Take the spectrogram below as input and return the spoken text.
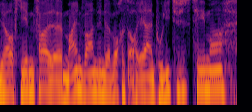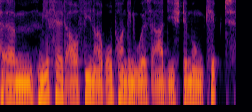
Ja, auf jeden Fall. Äh, mein Wahnsinn der Woche ist auch eher ein politisches Thema. Ähm, mir fällt auf, wie in Europa und den USA die Stimmung kippt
